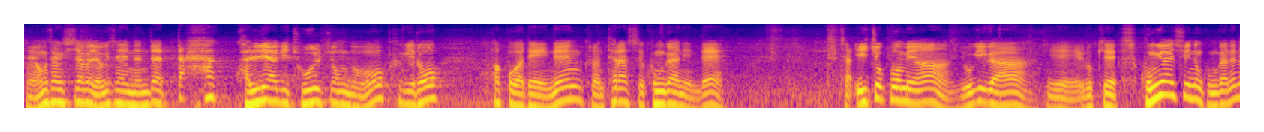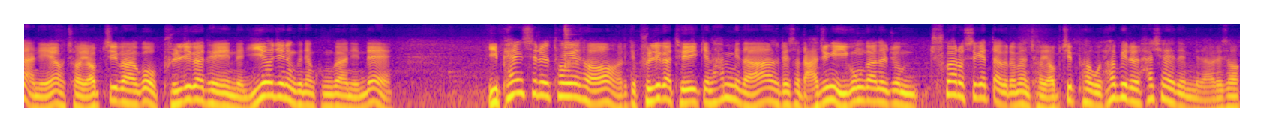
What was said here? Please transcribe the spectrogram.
자, 영상 시작을 여기서 했는데 딱 관리하기 좋을 정도 크기로 확보가 되어 있는 그런 테라스 공간인데 자 이쪽 보면 여기가 예 이렇게 공유할 수 있는 공간은 아니에요. 저 옆집하고 분리가 되어 있는 이어지는 그냥 공간인데 이 펜스를 통해서 이렇게 분리가 되어 있긴 합니다. 그래서 나중에 이 공간을 좀 추가로 쓰겠다 그러면 저 옆집하고 협의를 하셔야 됩니다. 그래서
